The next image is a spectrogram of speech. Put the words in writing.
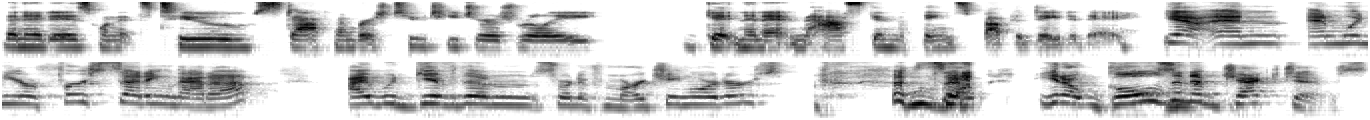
than it is when it's two staff members, two teachers really getting in it and asking the things about the day to day. Yeah, and and when you're first setting that up, I would give them sort of marching orders. so, Yeah. you know, goals and mm-hmm. objectives.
